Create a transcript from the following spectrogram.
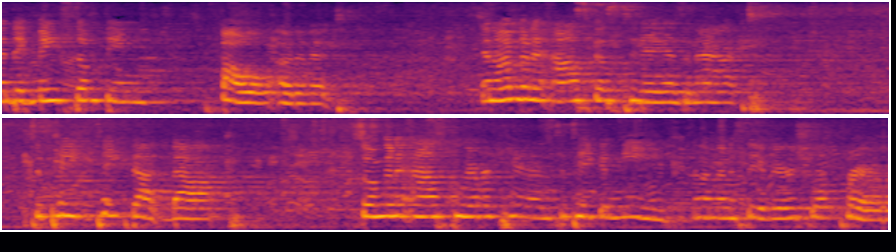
and they've made something foul out of it. And I'm going to ask us today as an act to take, take that back. So I'm going to ask whoever can to take a knee, and I'm going to say a very short prayer.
